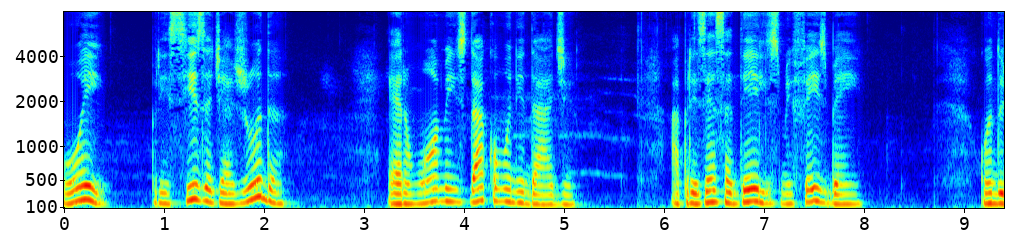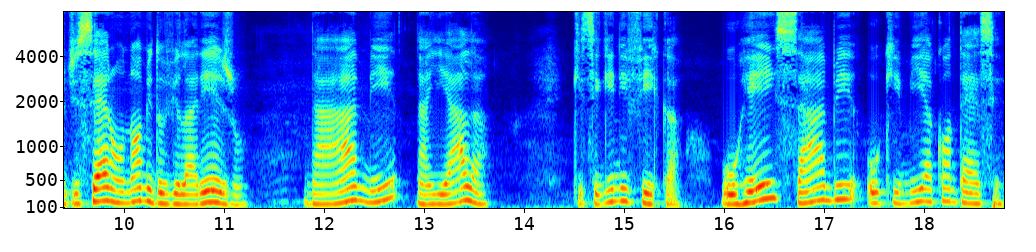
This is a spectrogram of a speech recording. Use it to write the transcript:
Oi, precisa de ajuda? Eram homens da comunidade. A presença deles me fez bem. Quando disseram o nome do vilarejo, Naami Nayala, que significa o rei sabe o que me acontece.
